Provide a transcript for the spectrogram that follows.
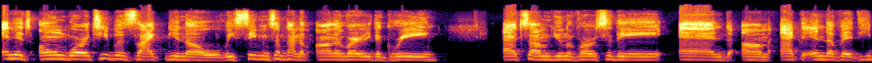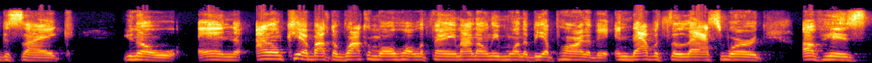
in his own words. He was like, you know, receiving some kind of honorary degree at some university, and um, at the end of it, he was like, you know, and I don't care about the Rock and Roll Hall of Fame. I don't even want to be a part of it. And that was the last word of his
